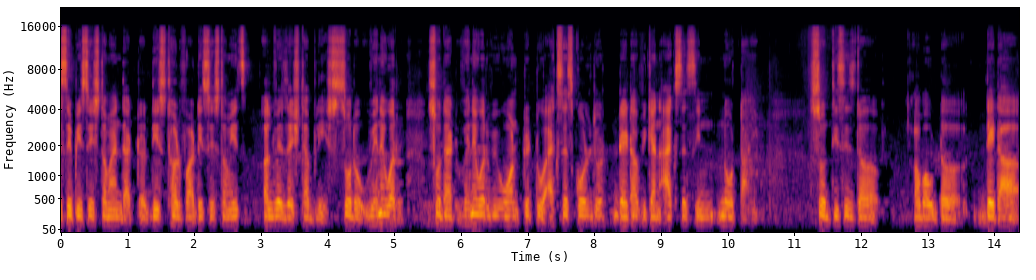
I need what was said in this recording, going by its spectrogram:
sap system and that this third party system is always established so the whenever so that whenever we wanted to access cold data we can access in no time. So this is the about the data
